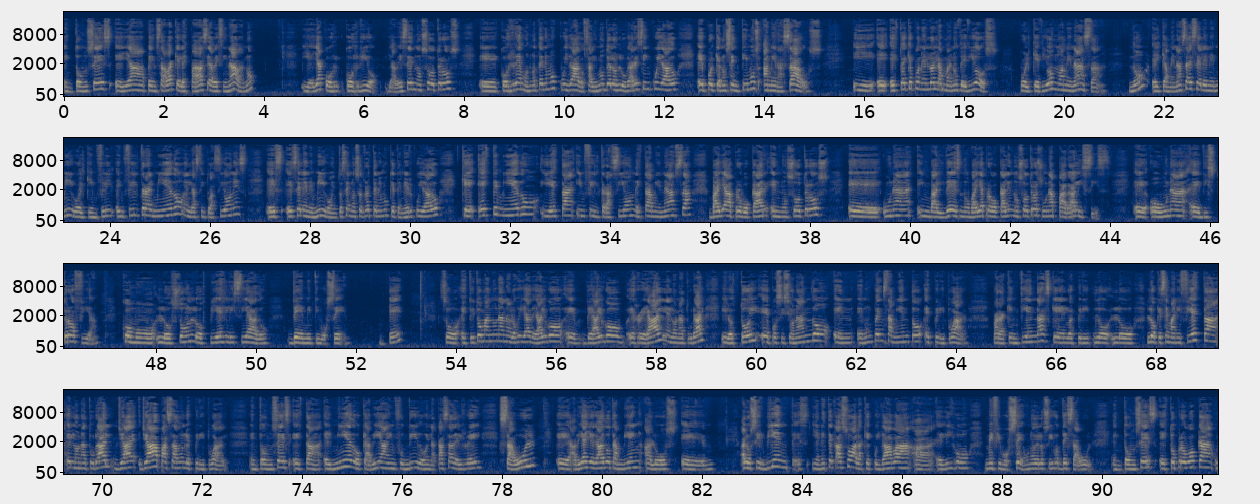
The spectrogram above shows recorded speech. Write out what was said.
Entonces ella pensaba que la espada se avecinaba, ¿no? Y ella corrió. Y a veces nosotros eh, corremos, no tenemos cuidado, salimos de los lugares sin cuidado eh, porque nos sentimos amenazados. Y esto hay que ponerlo en las manos de Dios porque Dios no amenaza, ¿no? El que amenaza es el enemigo, el que infiltra el miedo en las situaciones es, es el enemigo. Entonces nosotros tenemos que tener cuidado que este miedo y esta infiltración, esta amenaza vaya a provocar en nosotros eh, una invalidez, no vaya a provocar en nosotros una parálisis eh, o una eh, distrofia como lo son los pies lisiados de Mitibosé. ¿Ok? So, estoy tomando una analogía de algo, eh, de algo eh, real en lo natural y lo estoy eh, posicionando en, en, un pensamiento espiritual para que entiendas que lo, lo, lo, lo, que se manifiesta en lo natural ya, ya ha pasado en lo espiritual. Entonces está el miedo que había infundido en la casa del rey Saúl, había llegado también a los a los sirvientes y en este caso a la que cuidaba a el hijo Mefibosé, uno de los hijos de Saúl. Entonces, esto provoca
